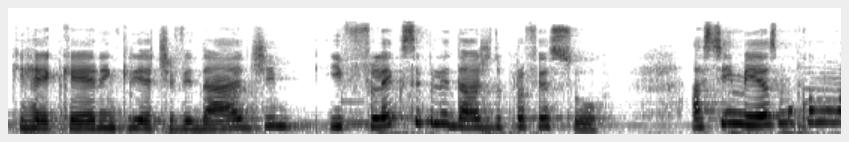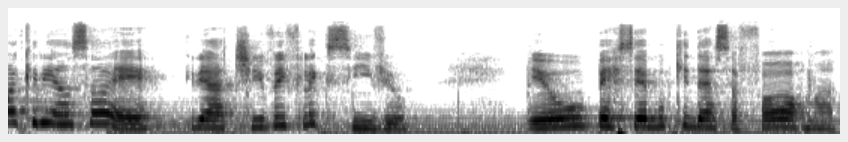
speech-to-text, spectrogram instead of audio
que requerem criatividade e flexibilidade do professor, assim mesmo como uma criança é, criativa e flexível. Eu percebo que dessa forma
